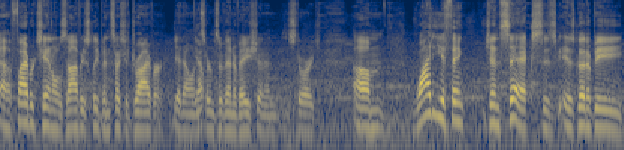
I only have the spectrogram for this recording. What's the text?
uh, fiber channel has obviously been such a driver, you know, in yep. terms of innovation and, and storage. Um, why do you think Gen 6 is, is going to be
